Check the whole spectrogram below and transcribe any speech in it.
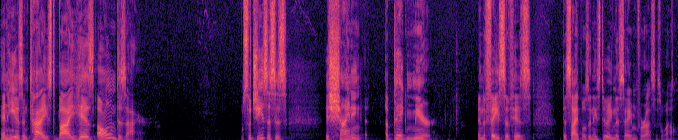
and he is enticed by his own desire." So Jesus is, is shining a big mirror in the face of his disciples, and he's doing the same for us as well.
